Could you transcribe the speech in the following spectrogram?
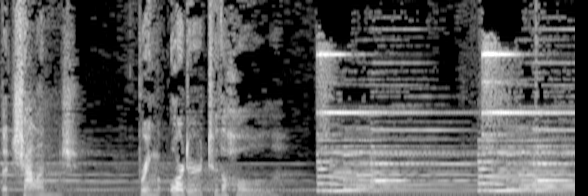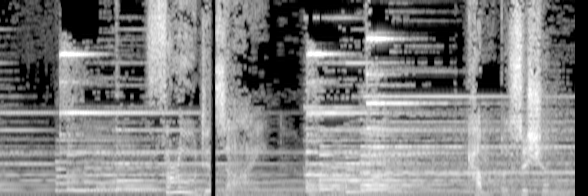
The challenge bring order to the whole. Through design, composition,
